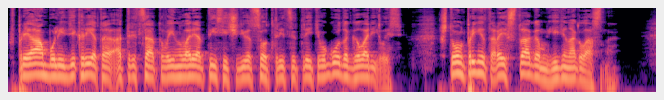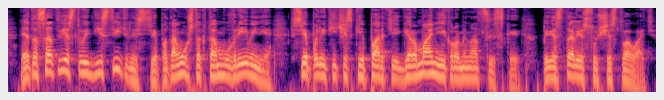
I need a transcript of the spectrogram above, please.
В преамбуле декрета от 30 января 1933 года говорилось, что он принят Рейхстагом единогласно. Это соответствует действительности, потому что к тому времени все политические партии Германии, кроме нацистской, перестали существовать.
